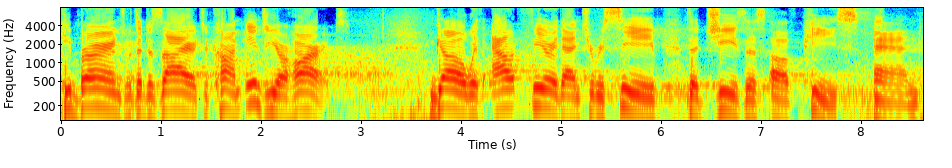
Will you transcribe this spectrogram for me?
He burns with the desire to come into your heart. Go without fear then to receive the Jesus of peace and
